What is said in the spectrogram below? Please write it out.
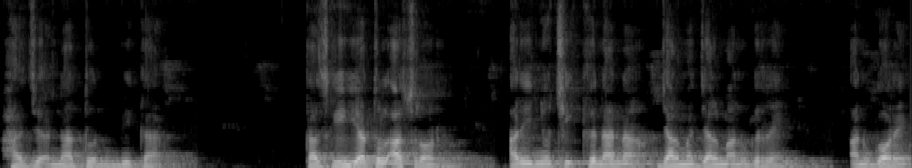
hajnatun bika. Tazkiyatul asrar ari nyucikenana jalma-jalma anu gereng anu goreng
